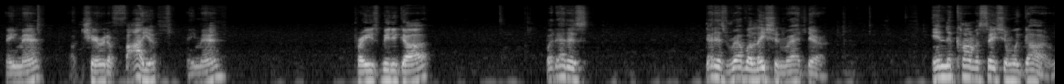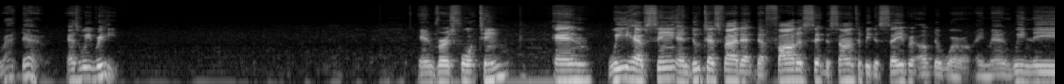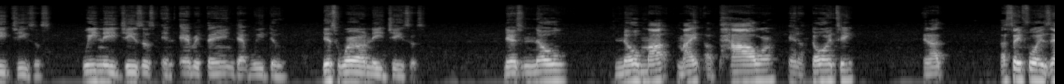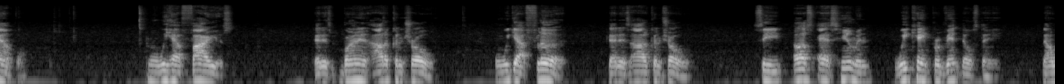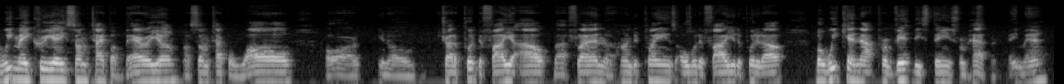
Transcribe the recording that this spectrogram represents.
Amen. A chariot of fire. Amen. Praise be to God. But that is that is revelation right there. In the conversation with God, right there, as we read. In verse 14, and we have seen and do testify that the Father sent the Son to be the Savior of the world. Amen. We need Jesus. We need Jesus in everything that we do. This world needs Jesus. There's no no might of power and authority. And I, I say, for example, when we have fires that is burning out of control, when we got flood that is out of control. See, us as human, we can't prevent those things. Now we may create some type of barrier or some type of wall or you know try to put the fire out by flying a hundred planes over the fire to put it out. But we cannot prevent these things from happening. Amen.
